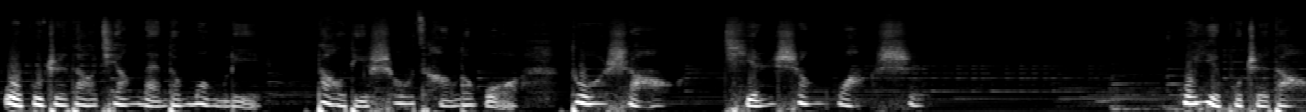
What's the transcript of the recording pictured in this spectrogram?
我不知道江南的梦里，到底收藏了我多少前生往事。我也不知道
